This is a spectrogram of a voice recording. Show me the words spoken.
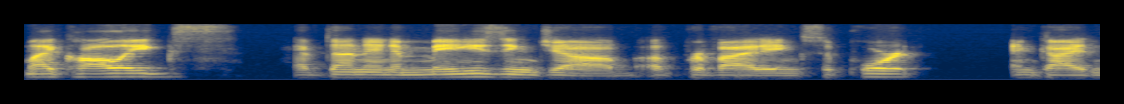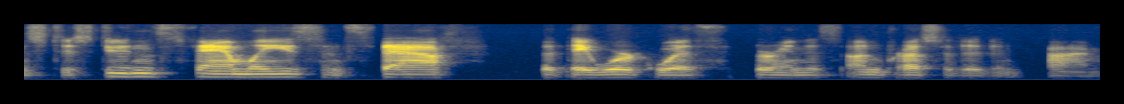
My colleagues have done an amazing job of providing support and guidance to students, families, and staff that they work with during this unprecedented time.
